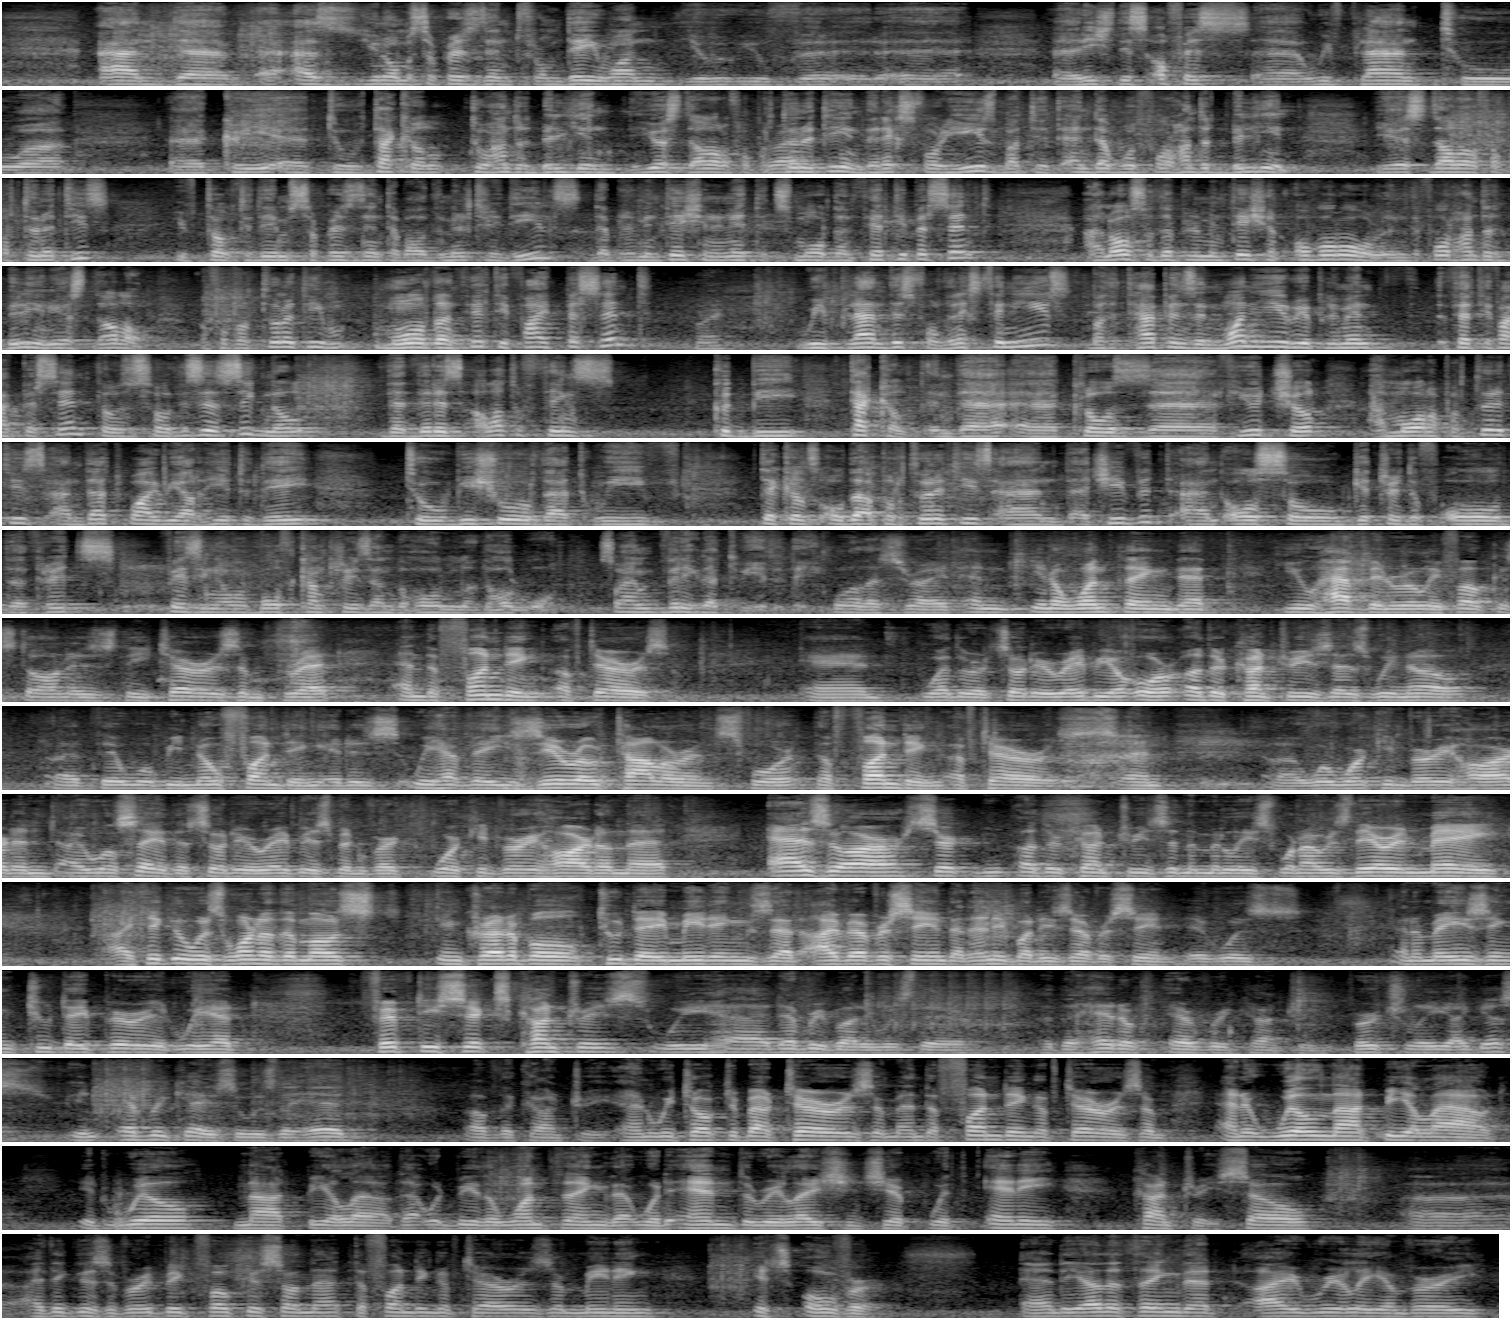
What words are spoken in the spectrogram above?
And uh, as you know, Mr. President, from day one, you, have uh, uh, reached this office. Uh, we've planned to uh, uh, create, to tackle 200 billion US dollar of opportunity right. in the next four years, but it end up with 400 billion US dollar of opportunities. You've talked today, Mr. President, about the military deals. The implementation in it, it's more than 30%. and also the implementation overall in the 400 billion US dollar of opportunity, more than 35%. Right. We plan this for the next 10 years, but it happens in one year we implement 35%. So, so this is a signal that there is a lot of things could be tackled in the uh, close uh, future and more opportunities, and that's why we are here today to be sure that we've tackles all the opportunities and achieve it, and also get rid of all the threats facing our both countries and the whole the whole world. So I'm very glad to be here today. Well, that's right. And, you know, one thing that you have been really focused on is the terrorism threat and the funding of terrorism. And whether it's Saudi Arabia or other countries, as we know, uh, there will be no funding. It is, we have a zero tolerance for the funding of terrorists. And uh, we're working very hard. And I will say that Saudi Arabia has been ver- working very hard on that, as are certain other countries in the Middle East. When I was there in May, I think it was one of the most incredible two-day meetings that I've ever seen, that anybody's ever seen. It was an amazing two-day period. We had 56 countries. We had, everybody was there, the head of every country. Virtually, I guess, in every case, it was the head of the country. And we talked about terrorism and the funding of terrorism, and it will not be allowed. It will not be allowed. That would be the one thing that would end the relationship with any country. So uh, I think there's a very big focus on that, the funding of terrorism, meaning it's over. And the other thing that I really am very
